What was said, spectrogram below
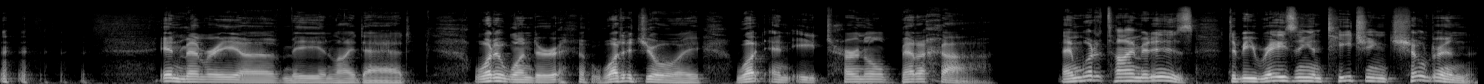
in memory of me and my dad. What a wonder, what a joy, what an eternal beracha. And what a time it is to be raising and teaching children.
